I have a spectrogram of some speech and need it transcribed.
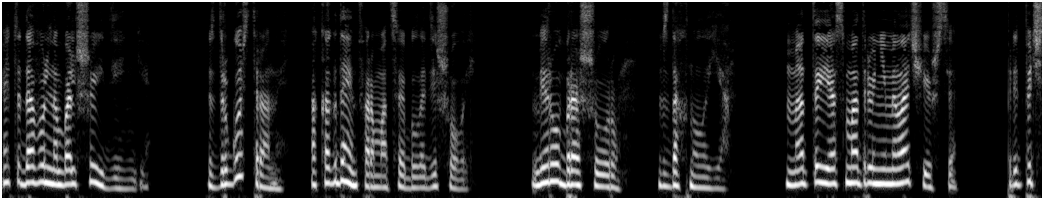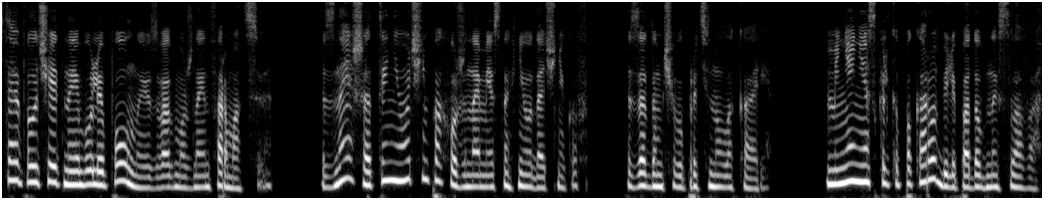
Это довольно большие деньги. С другой стороны, а когда информация была дешевой? «Беру брошюру», — вздохнула я. «А ты, я смотрю, не мелочишься. Предпочитаю получать наиболее полную из возможной информацию. «Знаешь, а ты не очень похожа на местных неудачников», — задумчиво протянула Кари. «Меня несколько покоробили подобные слова.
